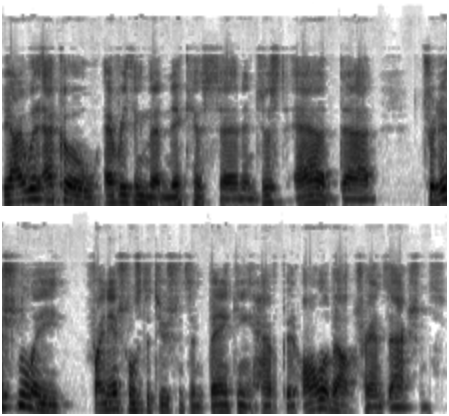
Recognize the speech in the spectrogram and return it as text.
Yeah, I would echo everything that Nick has said and just add that traditionally financial institutions and banking have been all about transactions.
